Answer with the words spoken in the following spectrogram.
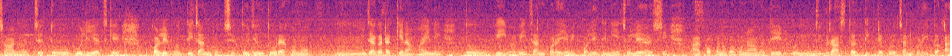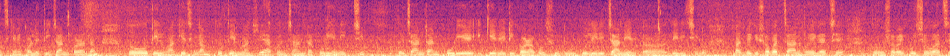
স্নান হচ্ছে, তো গলি আজকে কলের মধ্যেই চান করছে। তো যেহেতু ওর এখনও জায়গাটা কেনা হয়নি, তো এইভাবেই চান করাই। আমি কলেতে নিয়ে চলে আসি আর কখনো কখনো আমাদের ওই রাস্তার দিকটা করে চান করাই। তো আজকে আমি কলেতেই চান করালাম। তো তেল মাখিয়েছিলাম, তো তেল মাখিয়ে এখন চানটা করিয়ে নিচ্ছি। তো চান টান করিয়ে একে রেডি করাবো, শুধু গলিরই চানের দেরি ছিল। বাদবাকি সবার চান হয়ে গেছে, তো সবাই বসেও আছে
